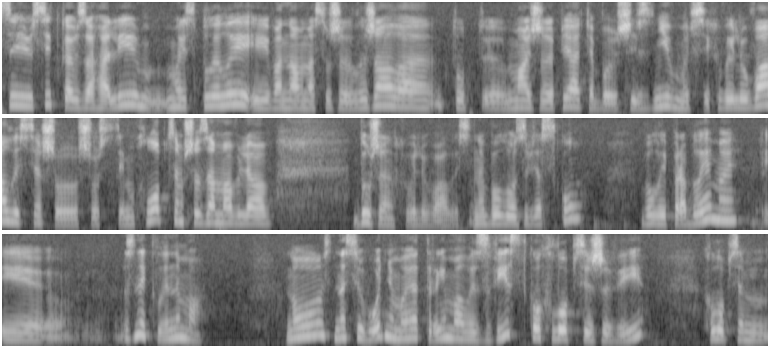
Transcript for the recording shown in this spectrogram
Цією сіткою взагалі ми сплели, і вона в нас вже лежала тут е, майже 5 або 6 днів. Ми всі хвилювалися, що, що з цим хлопцем, що замовляв. Дуже хвилювалися. Не було зв'язку, були проблеми і зникли, нема. Ну, на сьогодні ми отримали звістку, хлопці живі, хлопцям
